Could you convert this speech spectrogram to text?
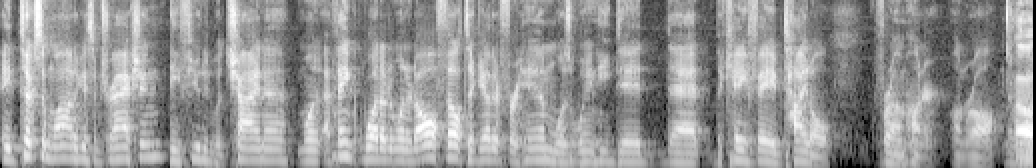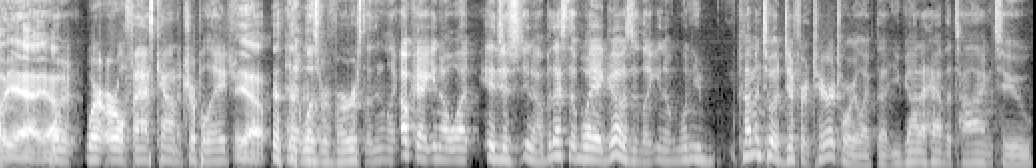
It took some while to get some traction. He feuded with Chyna. When, I think what it, when it all fell together for him was when he did that the kayfabe title from Hunter on Raw. Remember Oh, that? yeah, yeah. Where, where Earl fast counted Triple H. Yeah. and it was reversed. And they're like, okay, you know what? It just, you know, but that's the way it goes. It's like, you know, when you come into a different territory like that, you got to have the time to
